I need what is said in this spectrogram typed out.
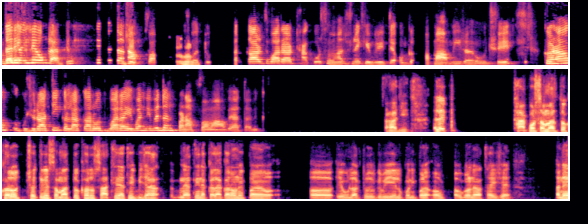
દરેકને એવું લાગ્યું. સરકાર દ્વારા ઠાકોર સમાજને કેવી રીતે અવગણવામાં આવી રહ્યો છે? ઘણા ગુજરાતી કલાકારો દ્વારા એવા નિવેદન પણ આપવામાં આવ્યા હતા હાજી. એટલે ઠાકોર સમાજ તો ખરો ક્ષત્રિય સમાજ તો ખરો, સાથે સાથે બીજા જ્ઞાતિના કલાકારોને પણ એવું લાગતું હતું કે ભાઈ એ લોકોની પણ અવગણના થાય છે. અને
